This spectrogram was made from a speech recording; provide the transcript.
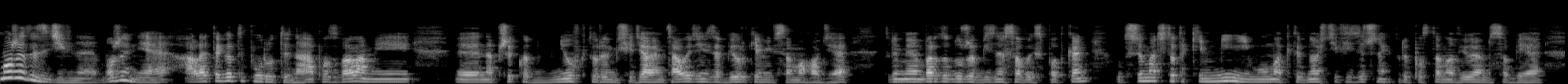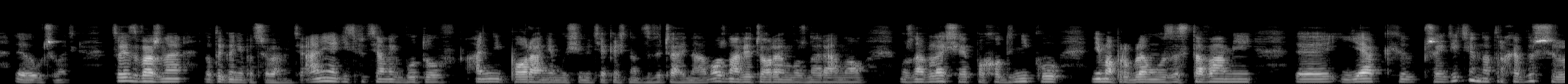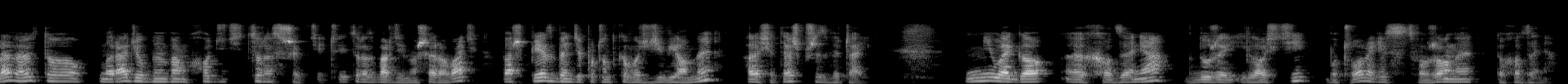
Może to jest dziwne, może nie, ale tego typu rutyna pozwala mi y, na przykład w dniu, w którym siedziałem cały dzień za biurkiem i w samochodzie, w którym miałem bardzo dużo biznesowych spotkań, utrzymać to takie minimum aktywności fizycznej, które postanowiłem sobie y, utrzymać. Co jest ważne, do tego nie potrzeba mieć ani jakichś specjalnych butów, ani pora nie musi być jakaś nadzwyczajna. Można wieczorem, można rano, można w lesie, po chodniku, nie ma problemu ze stawami. Y, jak przejdziecie na trochę wyższy level, to radziłbym Wam chodzić coraz szybciej, czyli coraz bardziej maszerować. Wasz pies będzie początkowo zdziwiony, ale się też przyzwyczai. Miłego e, chodzenia w dużej ilości, bo człowiek jest stworzony do chodzenia.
